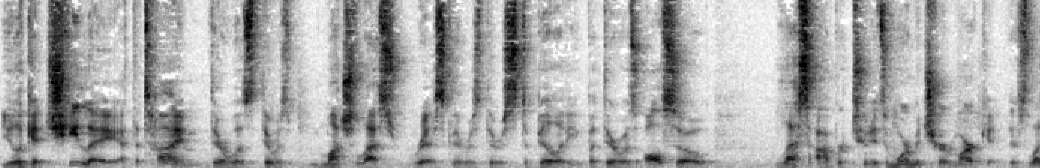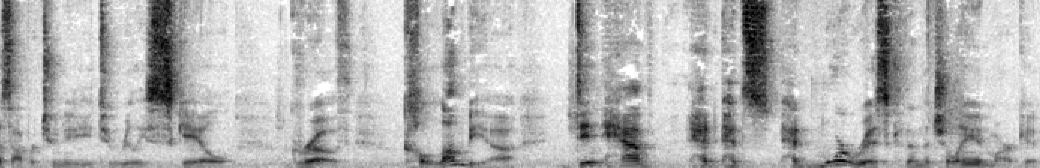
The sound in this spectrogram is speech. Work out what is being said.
You look at Chile at the time, there was there was much less risk. There was there was stability, but there was also less opportunity. It's a more mature market. There's less opportunity to really scale growth. Colombia didn't have had had had more risk than the Chilean market,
